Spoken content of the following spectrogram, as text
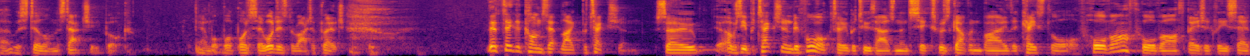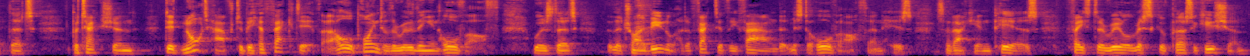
uh, was still on the statute book. And what, what, what, say, what is the right approach? Let's take a concept like protection. So, obviously, protection before October 2006 was governed by the case law of Horvath. Horvath basically said that protection did not have to be effective. The whole point of the ruling in Horvath was that the tribunal had effectively found that Mr. Horvath and his Slovakian peers faced a real risk of persecution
